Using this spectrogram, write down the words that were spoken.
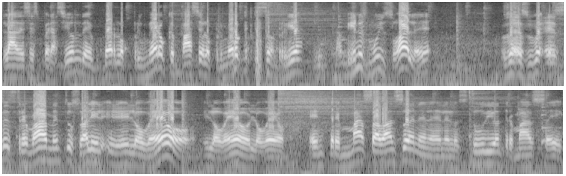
La desesperación de ver lo primero que pase, lo primero que te sonría, también es muy usual, ¿eh? O sea, es, extremadamente usual y, lo veo, y lo veo, y lo veo. Entre más avanzo en, el estudio, entre más eh,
